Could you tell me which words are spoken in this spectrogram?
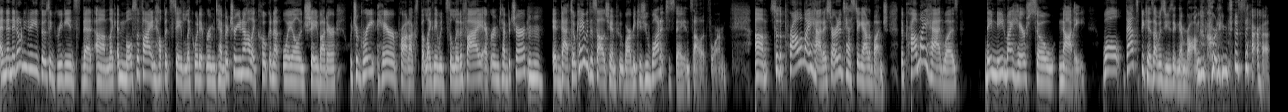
And then they don't need any of those ingredients that um, like emulsify and help it stay liquid at room temperature. You know how like coconut oil and shea butter, which are great hair products, but like they would solidify at room temperature. Mhm. It, that's okay with a solid shampoo bar because you want it to stay in solid form. Um, so the problem I had, I started testing out a bunch. The problem I had was they made my hair so knotty. Well, that's because I was using them wrong, according to Sarah.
